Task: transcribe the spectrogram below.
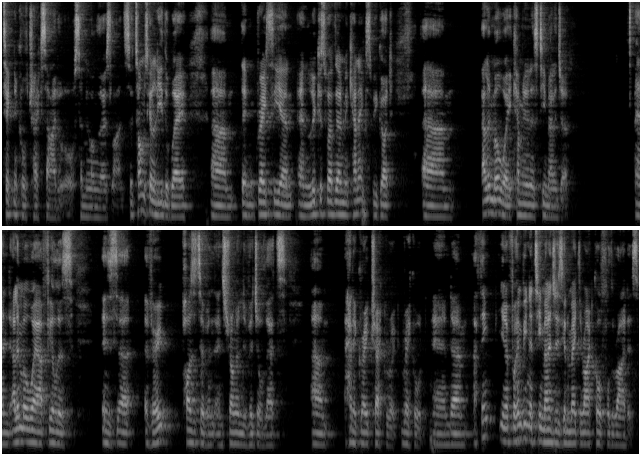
technical trackside or, or something along those lines. So Tom's going to lead the way. Um, then Gracey and, and Lucas will have their own mechanics. We got um, Alan Milway coming in as team manager. And Alan Milway, I feel, is is a very positive and, and strong individual that's um, had a great track record. And um, I think, you know, for him being a team manager, he's going to make the right call for the riders.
